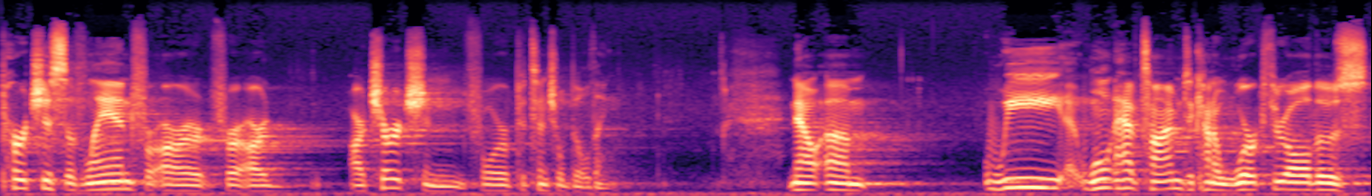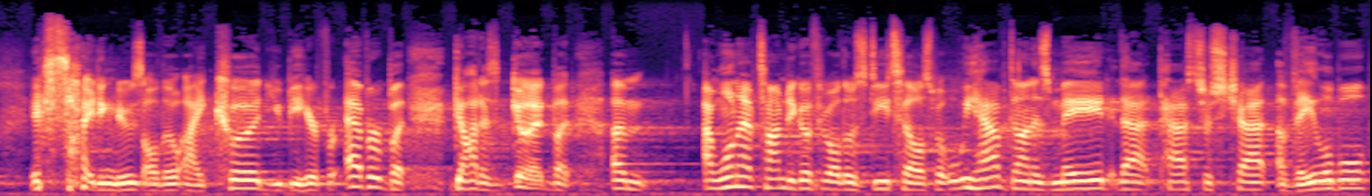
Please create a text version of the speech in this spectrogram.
purchase of land for our, for our, our church and for potential building. Now, um, we won't have time to kind of work through all those exciting news, although I could. You'd be here forever, but God is good. But um, I won't have time to go through all those details, but what we have done is made that pastor's chat available.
